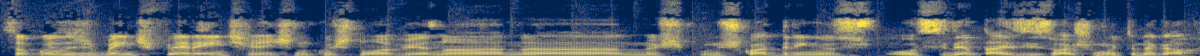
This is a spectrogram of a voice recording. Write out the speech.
São coisas bem diferentes que a gente não costuma ver na- na- nos, nos quadrinhos ocidentais. e Isso eu acho muito legal.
